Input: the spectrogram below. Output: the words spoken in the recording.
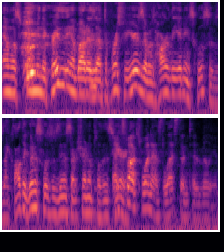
And what's I mean, the crazy thing about it is that the first few years there was hardly any exclusives. Like all the good exclusives didn't start showing up till this year. Xbox One has less than 10 million.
